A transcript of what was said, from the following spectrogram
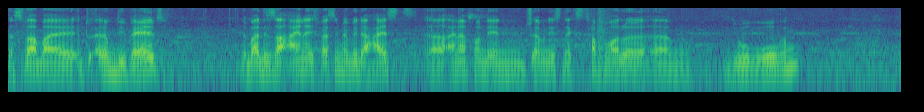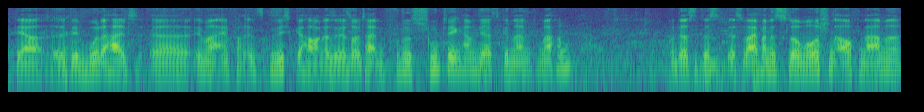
das war bei Duell um die Welt. Da war dieser eine, ich weiß nicht mehr wie der heißt, äh, einer von den Germany's Next Topmodel ähm, Juroren. Der, äh, dem wurde halt äh, immer einfach ins Gesicht gehauen. Also der sollte halt ein Fotoshooting, haben die das genannt, machen. Und das, das, das war einfach eine Slow-Motion-Aufnahme,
